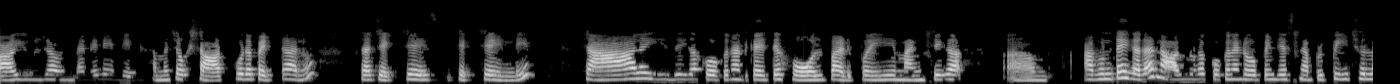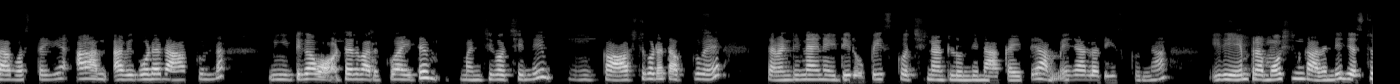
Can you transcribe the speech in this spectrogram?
బాగా యూజ్ అవుతుందండి. నేను దీనికి సంబంధించి ఒక షార్ట్ కూడా పెట్టాను. ఒకసారి చెక్ చే చెక్ చేయండి. చాలా ఈజీగా కోకోనట్కి అయితే హోల్ పడిపోయి మంచిగా అవి ఉంటాయి కదా నార్మల్గా కోకోనట్ ఓపెన్ చేసినప్పుడు పీచులు లాగా వస్తాయి అవి కూడా రాకుండా నీట్గా వాటర్ వరకు అయితే మంచిగా వచ్చింది కాస్ట్ కూడా తక్కువే. సెవెంటీ నైన్ ఎయిటీ రూపీస్కి వచ్చినట్లుంది నాకైతే అమెజాన్లో తీసుకున్నా. ఇది ఏం ప్రమోషన్ కాదండి జస్ట్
